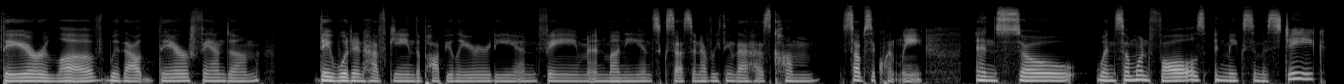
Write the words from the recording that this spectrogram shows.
their love, without their fandom, they wouldn't have gained the popularity and fame and money and success and everything that has come subsequently. And so when someone falls and makes a mistake,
